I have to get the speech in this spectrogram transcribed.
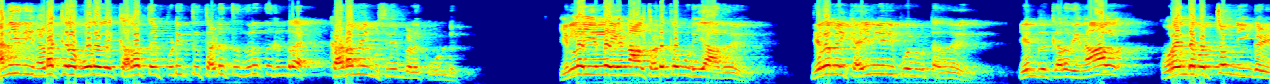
அநீதி நடக்கிற போது அதை கரத்தை பிடித்து தடுத்து நிறுத்துகின்ற கடமை முஸ்லிம்களுக்கு உண்டு. இல்லை இல்லை என்னால் தடுக்க முடியாது. நிலைமை கைமீறி போய்விட்டது என்று கருதினால் குறைந்தபட்சம் நீங்கள்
